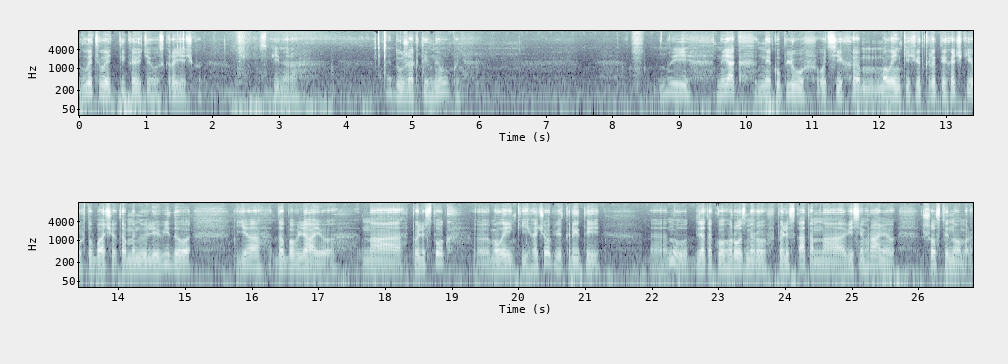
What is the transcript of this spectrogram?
ледь-ледь тикають його з краєчку спінера. Не дуже активний окунь. Ну і ніяк не куплю оцих е, маленьких відкритих очків. Хто бачив там минулі відео, я додаю на пелюсток е, маленький гачок відкритий. Е, Ну, для такого розміру пелюстка там на 8 грамів шостий номер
